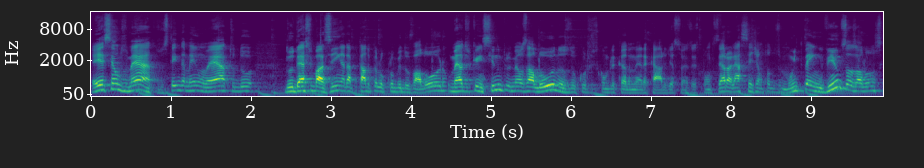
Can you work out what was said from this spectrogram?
Esse é um dos métodos. Tem também um método do Décio Bazin, adaptado pelo Clube do Valor, o método que eu ensino para os meus alunos do curso Complicando o Mercado de Ações 2.0. Aliás, sejam todos muito bem-vindos aos alunos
